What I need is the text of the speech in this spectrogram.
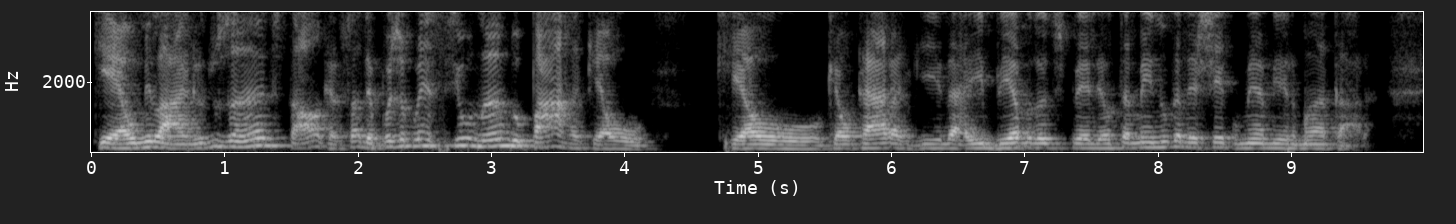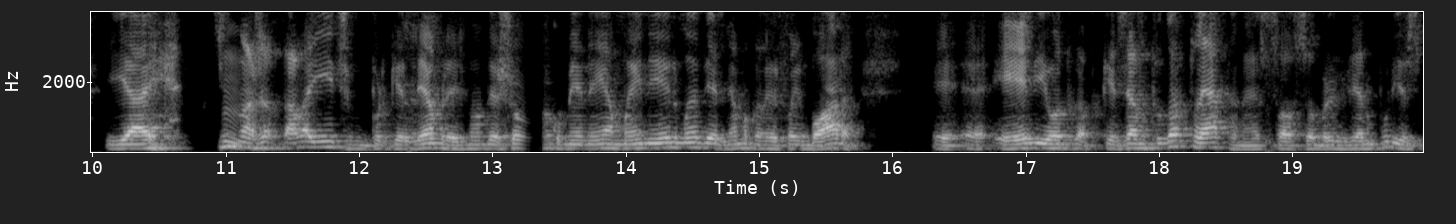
que é o Milagre dos Andes, tal. Só depois eu conheci o Nando Parra, que é o que é o que é o cara que daí bêbado eu disse eu também nunca deixei comer a minha irmã, cara. E aí hum. nós já estava íntimo, porque lembra, ele não deixou comer nem a mãe nem a irmã dele. Lembra quando ele foi embora? É, é, ele e outro, porque eles eram tudo atleta, né? Só sobreviveram por isso.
